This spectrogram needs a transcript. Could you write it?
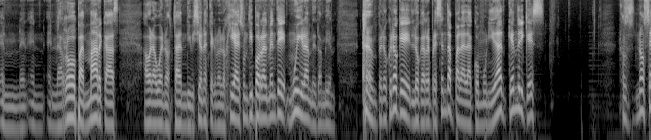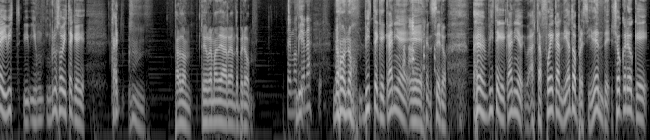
en, en la ropa, en marcas. Ahora, bueno, está en divisiones tecnología. Es un tipo realmente muy grande también. Pero creo que lo que representa para la comunidad Kendrick es. No, sé, incluso viste que. Perdón, estoy re de garganta, pero. ¿Te emocionaste? No, no, viste que Kanye. Eh, cero. viste que Kanye hasta fue candidato a presidente. Yo creo que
